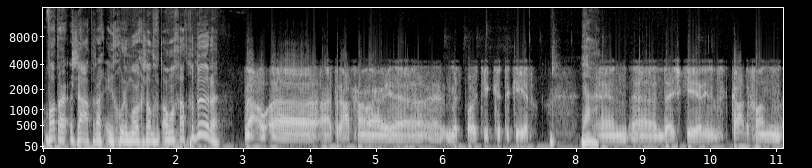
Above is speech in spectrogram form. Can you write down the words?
wat er zaterdag in Goedemorgen Zandvoort allemaal gaat gebeuren. Nou, uiteraard gaan wij met politiek tekeer. Ja. En deze keer in het kader van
